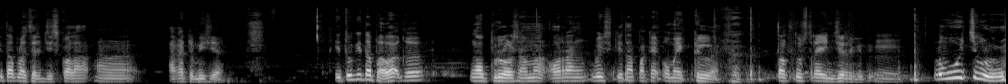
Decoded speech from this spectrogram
kita pelajari di sekolah eh, akademis ya itu kita bawa ke ngobrol sama orang wis kita pakai omegle lah. Talk to stranger gitu. Hmm. lucu loh.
